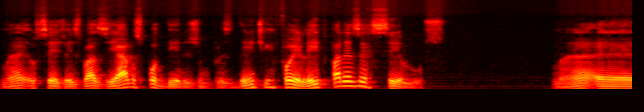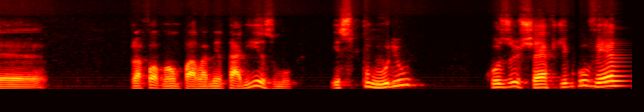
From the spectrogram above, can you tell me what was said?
né? ou seja, esvaziar os poderes de um presidente que foi eleito para exercê-los, né? é, para formar um parlamentarismo espúrio, cujo chefe de governo.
